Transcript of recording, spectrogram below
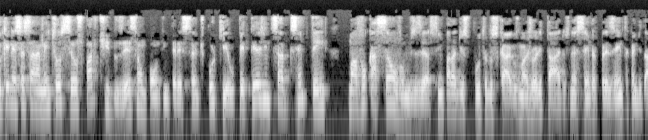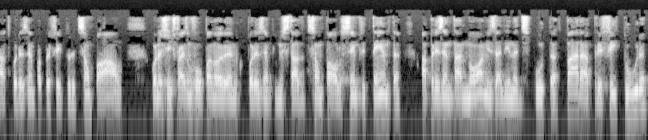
do que necessariamente os seus partidos. Esse é um ponto interessante. Por quê? O PT a gente sabe que sempre tem uma vocação, vamos dizer assim, para a disputa dos cargos majoritários, né? Sempre apresenta candidato, por exemplo, à prefeitura de São Paulo. Quando a gente faz um voo panorâmico, por exemplo, no estado de São Paulo, sempre tenta apresentar nomes ali na disputa para a prefeitura,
